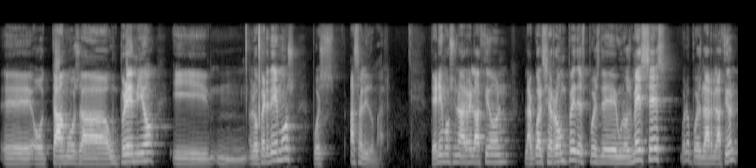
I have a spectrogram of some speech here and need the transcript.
eh, optamos a un premio y mm, lo perdemos, pues ha salido mal. Tenemos una relación la cual se rompe después de unos meses, bueno, pues la relación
